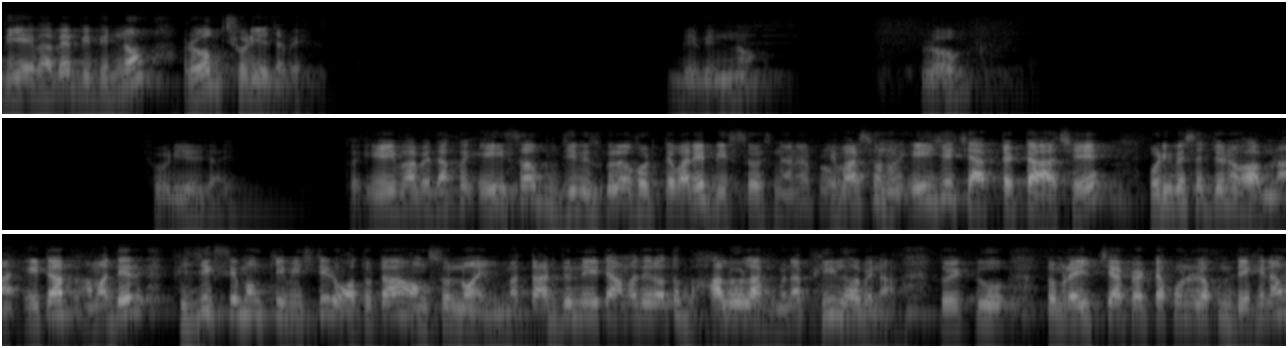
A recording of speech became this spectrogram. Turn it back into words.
দিয়ে এভাবে বিভিন্ন রোগ ছড়িয়ে যাবে। বিভিন্ন রোগ ছড়িয়ে যায়। তো এইভাবে দেখো এই সব জিনিসগুলো ঘটতে পারে বিশ্ব উষ্ণায়নের। এবার শোনো, এই যে চ্যাপ্টারটা আছে, পরিবেশের জন্য ভাবনা, এটা আমাদের ফিজিক্স এবং কেমিস্ট্রির অতটা অংশ নয় তার জন্য এটা আমাদের অত ভালো লাগবে না ফিল হবে না। তো একটু তোমরা এই চ্যাপ্টারটা কোনো রকম দেখে নাও।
